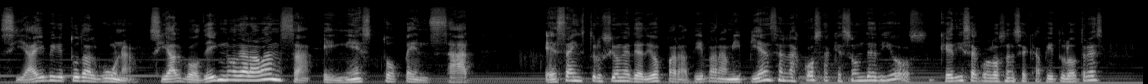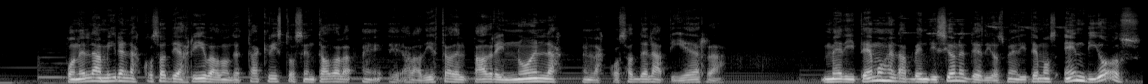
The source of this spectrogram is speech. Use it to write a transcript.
Si hay virtud alguna, si algo digno de alabanza, en esto pensad. Esa instrucción es de Dios para ti, para mí. Piensa en las cosas que son de Dios. ¿Qué dice Colosenses capítulo 3? Poner la mira en las cosas de arriba, donde está Cristo sentado a la, eh, eh, a la diestra del Padre y no en las, en las cosas de la tierra. Meditemos en las bendiciones de Dios, meditemos en Dios,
